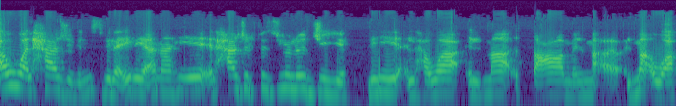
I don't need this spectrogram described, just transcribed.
أول حاجة بالنسبة لي أنا هي الحاجة الفيزيولوجية اللي هي الهواء الماء الطعام المأوى.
